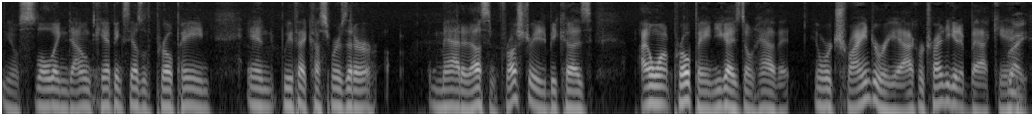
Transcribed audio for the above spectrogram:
you know, slowing down camping sales with propane. And we've had customers that are mad at us and frustrated because I want propane. You guys don't have it. And we're trying to react. We're trying to get it back in. Right,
